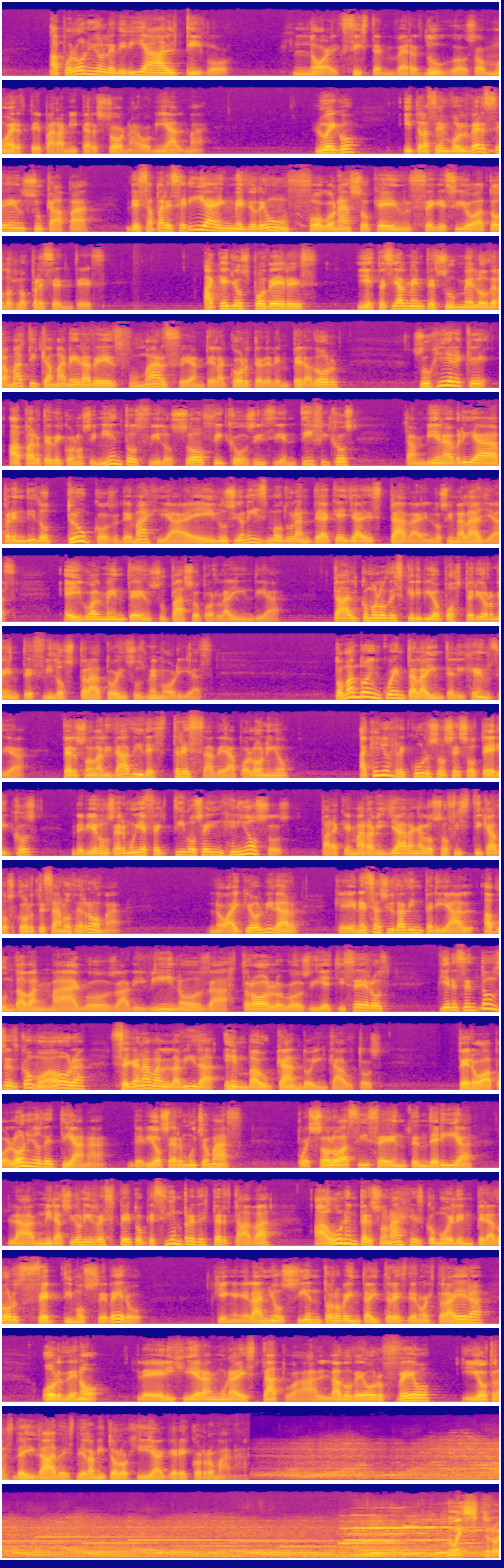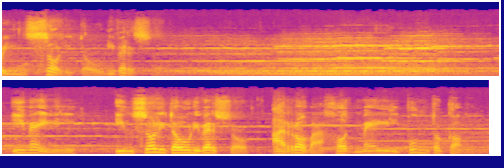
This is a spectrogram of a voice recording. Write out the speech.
Apolonio le diría altivo, no existen verdugos o muerte para mi persona o mi alma. Luego, y tras envolverse en su capa, desaparecería en medio de un fogonazo que ensegueció a todos los presentes. Aquellos poderes, y especialmente su melodramática manera de esfumarse ante la corte del emperador, sugiere que, aparte de conocimientos filosóficos y científicos, también habría aprendido trucos de magia e ilusionismo durante aquella estada en los Himalayas e igualmente en su paso por la India, tal como lo describió posteriormente Filostrato en sus memorias. Tomando en cuenta la inteligencia, personalidad y destreza de Apolonio, aquellos recursos esotéricos debieron ser muy efectivos e ingeniosos, para que maravillaran a los sofisticados cortesanos de Roma. No hay que olvidar que en esa ciudad imperial abundaban magos, adivinos, astrólogos y hechiceros, quienes entonces como ahora se ganaban la vida embaucando incautos. Pero Apolonio de Tiana debió ser mucho más, pues sólo así se entendería la admiración y respeto que siempre despertaba, aun en personajes como el emperador Séptimo Severo, quien en el año 193 de nuestra era ordenó le erigieran una estatua al lado de Orfeo y otras deidades de la mitología greco-romana. Nuestro insólito universo. Email insólitouniverso.com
